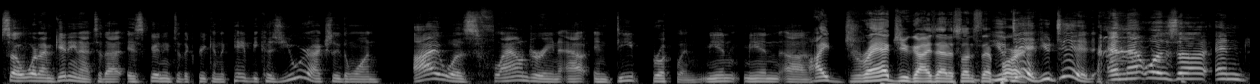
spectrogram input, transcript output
So what I'm getting at to that is getting to the creek and the cave because you were actually the one. I was floundering out in deep Brooklyn. Me and me and uh, I dragged you guys out of Sunset you Park. You did, you did, and that was uh, and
